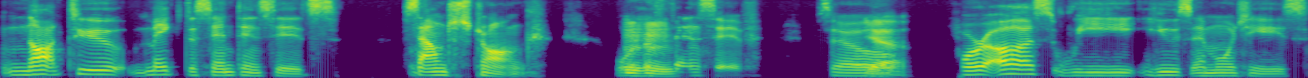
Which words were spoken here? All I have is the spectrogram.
not to make the sentences sound strong or Mhm. offensive. So, Yeah. for us, we use emojis,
